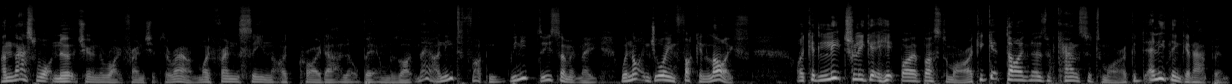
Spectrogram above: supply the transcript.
And that's what nurturing the right friendships around. My friend's seen that I cried out a little bit and was like, mate, I need to fucking, we need to do something, mate. We're not enjoying fucking life. I could literally get hit by a bus tomorrow. I could get diagnosed with cancer tomorrow. I could, anything could happen.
